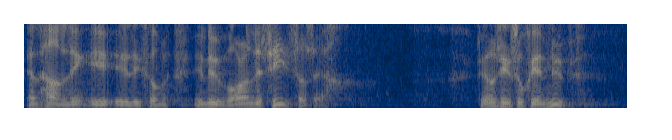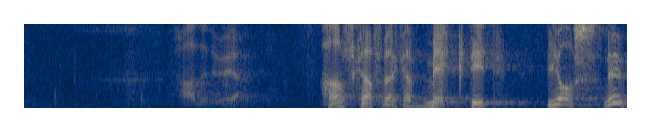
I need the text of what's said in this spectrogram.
en handling i, i, liksom, i nuvarande tid, så att säga. Det är någonting som sker nu. Halleluja. Hans kraft verkar mäktigt i oss nu.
